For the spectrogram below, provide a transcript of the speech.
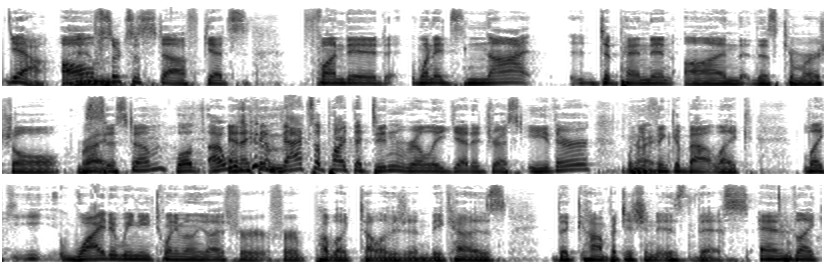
yeah all And- sorts of stuff gets funded when it's not dependent on this commercial Right. system Well, I was and i think that's a part that didn't really get addressed either when you think about like like why do we need 20 million dollars for for public television because the competition is this and like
